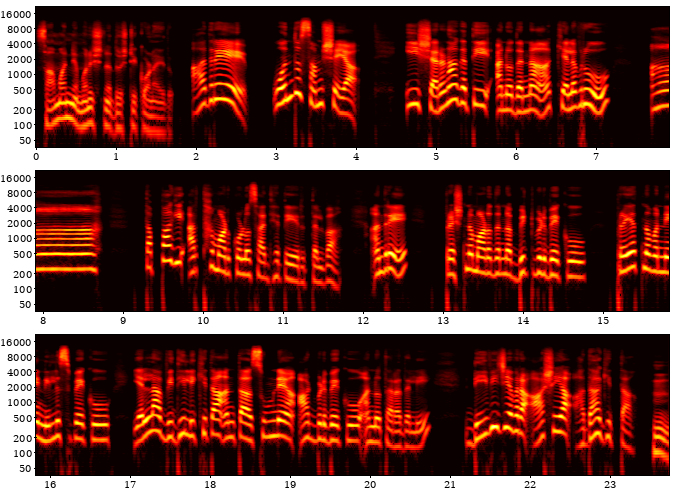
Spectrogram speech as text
ಸಾಮಾನ್ಯ ಮನುಷ್ಯನ ದೃಷ್ಟಿಕೋನ ಇದು. ಆದ್ರೆ, ಒಂದು ಸಂಶಯ. ಈ ಶರಣಾಗತಿ ಅನ್ನೋದನ್ನ ಕೆಲವರು, ಆ, ತಪ್ಪಾಗಿ ಅರ್ಥ ಮಾಡ್ಕೊಳ್ಳೋ ಸಾಧ್ಯತೆ ಇರುತ್ತಲ್ವಾ? ಅಂದ್ರೆ, ಪ್ರಶ್ನೆ ಮಾಡೋದನ್ನ ಬಿಟ್ಬಿಡ್ಬೇಕು ಪ್ರಯತ್ನವನ್ನೇ ನಿಲ್ಲಿಸಬೇಕು, ಎಲ್ಲ ವಿಧಿ ಲಿಖಿತ ಅಂತ ಸುಮ್ಮನೆ ಆಡ್ಬಿಡ್ಬೇಕು ಅನ್ನೋ ಥರದಲ್ಲಿ ಜಿಯವರ ಆಶಯ ಅದಾಗಿತ್ತ? ಹ್ಮ್,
